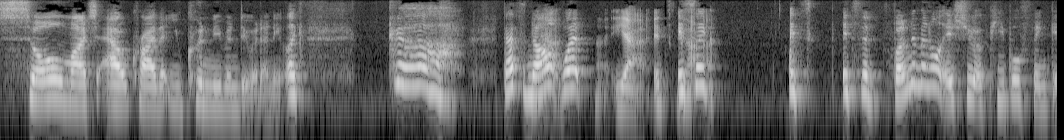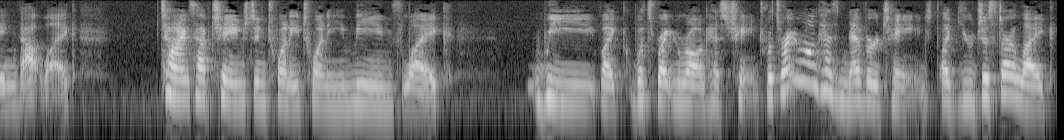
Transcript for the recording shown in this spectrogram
so much outcry that you couldn't even do it any like gah, that's not Yeah. what yeah it's it's ga- like it's it's the fundamental issue of people thinking that like times have changed in 2020 means like we like what's right and wrong has changed. What's right and wrong has never changed. Like you just are like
